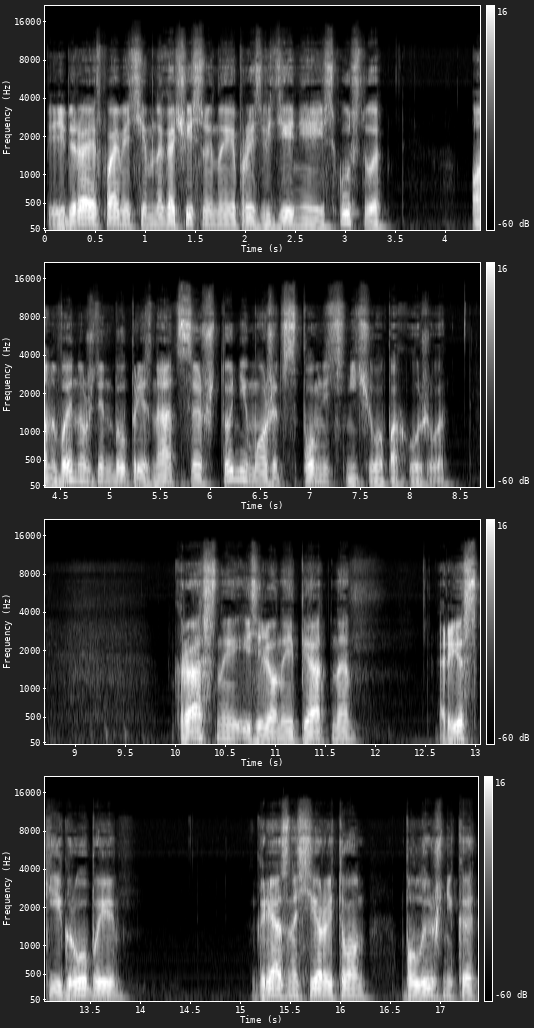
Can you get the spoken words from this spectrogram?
Перебирая в памяти многочисленные произведения искусства, он вынужден был признаться, что не может вспомнить ничего похожего. Красные и зеленые пятна, резкие, грубые, грязно-серый тон булыжника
